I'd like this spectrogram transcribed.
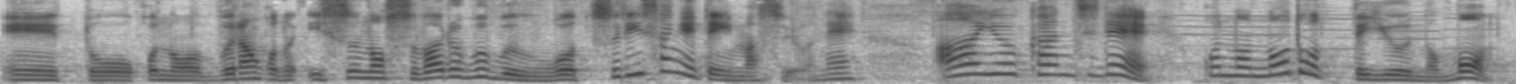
えーとこのブランコの椅子の座る部分を吊り下げていますよね。ああいう感じでこの喉っていうのも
